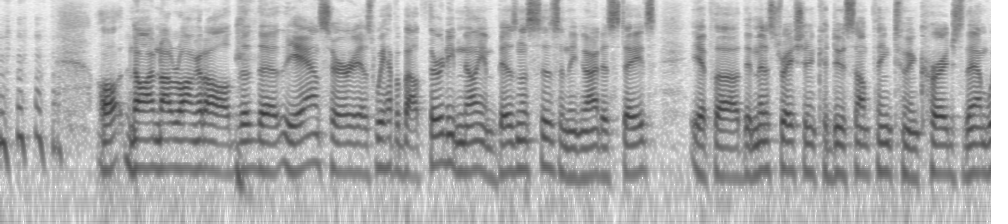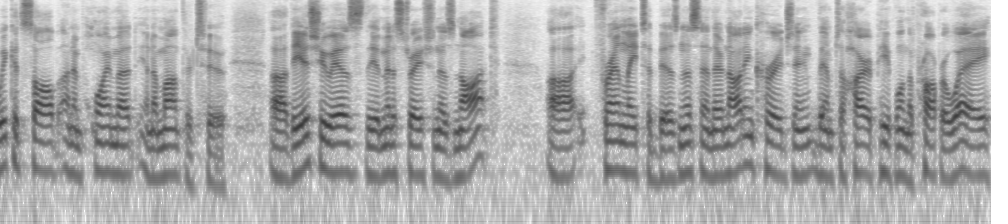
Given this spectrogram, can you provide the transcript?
oh, no, I'm not wrong at all. The, the, the, answer is we have about 30 million businesses in the United States. If uh, the administration could do something to encourage them, we could solve unemployment in a month or two. Uh, the issue is the administration is not. Uh, friendly to business and they're not encouraging them to hire people in the proper way.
